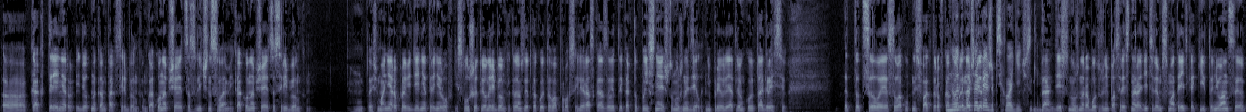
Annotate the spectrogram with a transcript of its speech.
А, как тренер идет на контакт с ребенком, как он общается лично с вами, как он общается с ребенком. То есть манера проведения тренировки. Слушает ли он ребенка, когда он задает какой-то вопрос, или рассказывает ли, как-то поясняет, что нужно делать, не проявляет ли он какую-то агрессию это целая совокупность факторов, которые... Но это больше, напер... опять же, психологически. Да, здесь нужно работать уже непосредственно родителям, смотреть какие-то нюансы.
